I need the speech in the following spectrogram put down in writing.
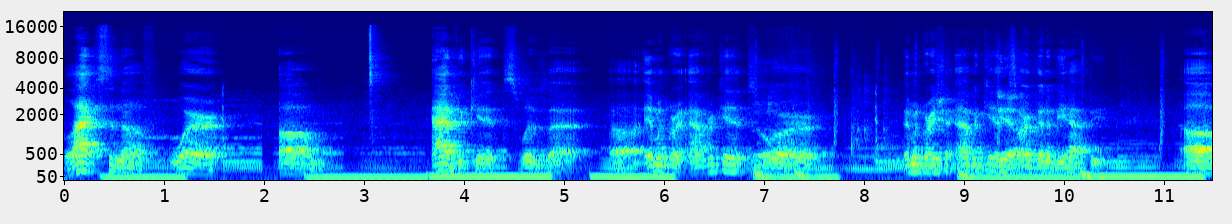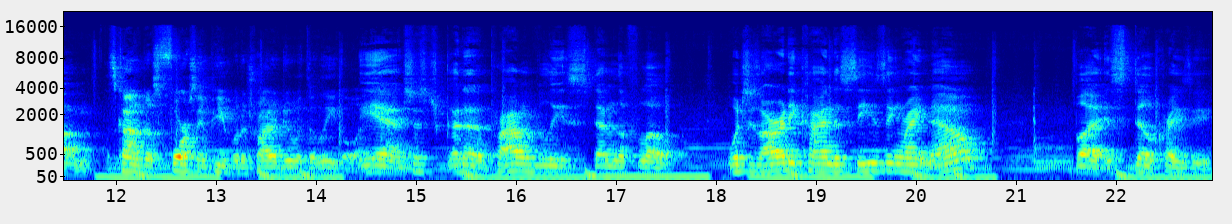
lax enough where um, advocates, what is that? Uh, immigrant advocates or immigration advocates Yeah. are going to be happy. Um, It's kind of just forcing people to try to do it the legal way. yeah, it's just going to probably stem the flow, which is already kind of seizing right now, but it's still crazy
